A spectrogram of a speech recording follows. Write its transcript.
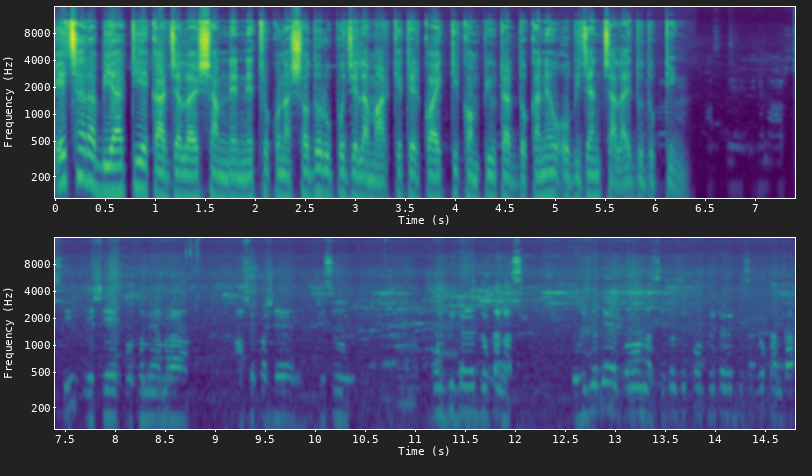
এছাড়া বিআরটিএ কার্যালয়ের সামনের নেত্রকোনা সদর উপজেলা মার্কেটের কয়েকটি কম্পিউটার দোকানেও অভিযান চালায় দুদুক টিম। এসে প্রথমে আমরা আশেপাশে কিছু কম্পিউটারের দোকান আছে। অভিযোগে বর্ণনা ছিল যে কম্পিউটারের কিছু দোকানদার,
